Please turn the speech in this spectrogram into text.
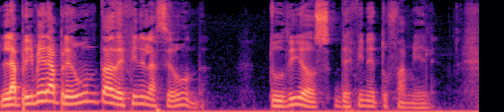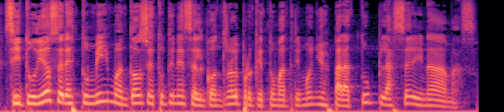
La primera pregunta define la segunda. Tu Dios define tu familia. Si tu Dios eres tú mismo, entonces tú tienes el control porque tu matrimonio es para tu placer y nada más.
